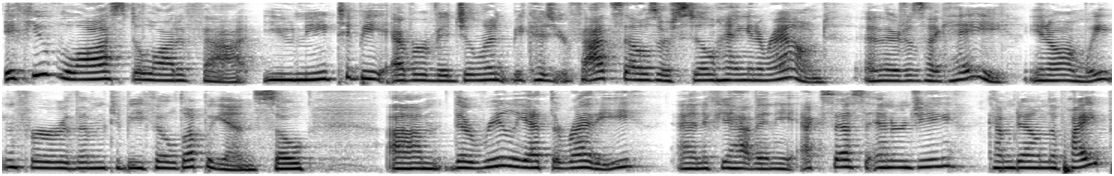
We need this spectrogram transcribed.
if you've lost a lot of fat, you need to be ever vigilant because your fat cells are still hanging around and they're just like, hey, you know, I'm waiting for them to be filled up again. So um, they're really at the ready. And if you have any excess energy come down the pipe,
